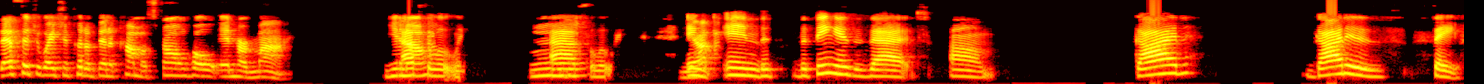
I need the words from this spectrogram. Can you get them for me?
that situation could have been a stronghold in her mind. You know? Absolutely. Mhm. Absolutely. Yep. And and the the thing is is that um God God is safe,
